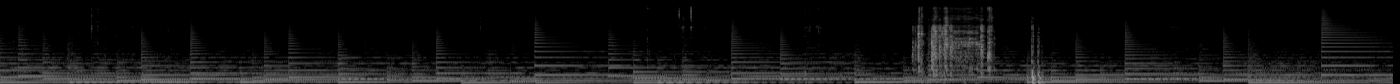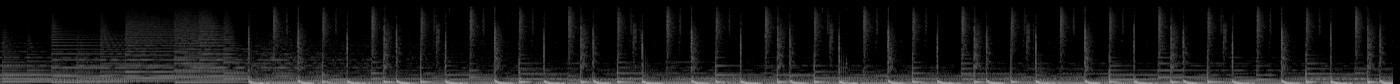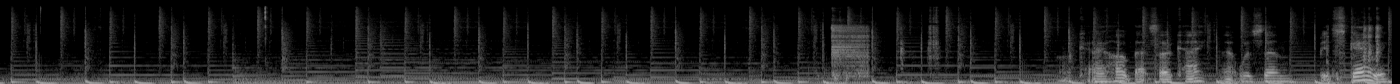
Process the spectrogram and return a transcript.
Hope that's okay. That was um, a bit scary.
